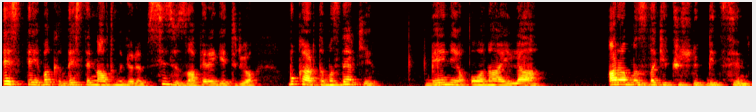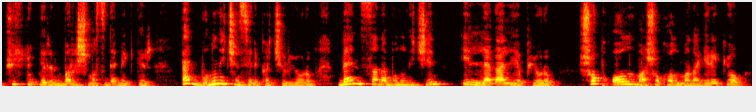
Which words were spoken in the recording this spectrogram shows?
Deste bakın destenin altını görün. Sizi zafere getiriyor. Bu kartımız der ki beni onayla. Aramızdaki küslük bitsin. Küslüklerin barışması demektir. Ben bunun için seni kaçırıyorum. Ben sana bunun için illegal yapıyorum. Şok olma, şok olmana gerek yok.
